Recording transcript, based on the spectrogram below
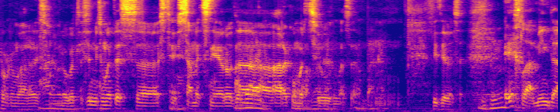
პრობლემა არ არის როგორც ეს მით უმეტეს ეს სამეცნიერო და არაკომერციული მასა ვიდეოზე. ეხლა მინდა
